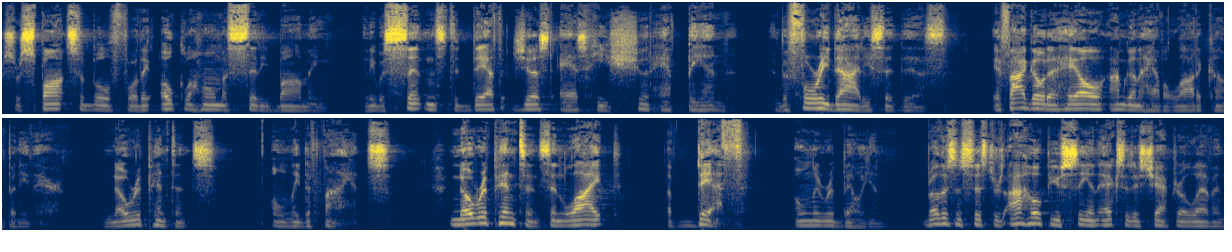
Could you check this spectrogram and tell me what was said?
was responsible for the Oklahoma City bombing. And he was sentenced to death just as he should have been. Before he died, he said this If I go to hell, I'm going to have a lot of company there. No repentance, only defiance. No repentance in light of death, only rebellion. Brothers and sisters, I hope you see in Exodus chapter 11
